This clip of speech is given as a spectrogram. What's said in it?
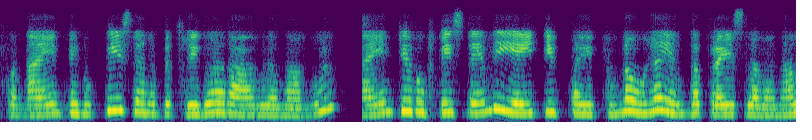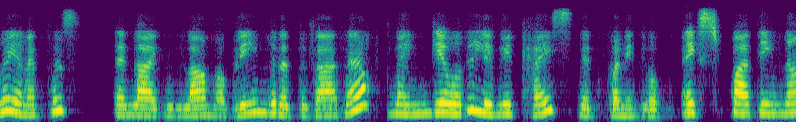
இப்போ நைன்டி ருபீஸ் எனக்கு ட்ரிகர் ஆகலனாலும் நைன்டி ருபீஸ்லேருந்து எயிட்டி ஃபைவ்க்குள்ள உள்ள எந்த ப்ரைஸ்ல வேணாலும் எனக்கு செல் ஆகிடலாம் அப்படிங்கிறதுக்காக நம்ம இங்கே ஒரு லிமிட் ப்ரைஸ் செட் பண்ணிக்கிறோம். நெக்ஸ்ட் பாத்தீங்கன்னா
